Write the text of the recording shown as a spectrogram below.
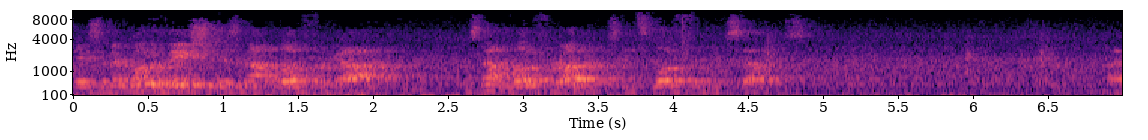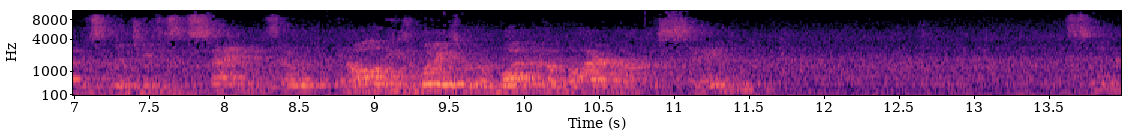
Okay, so their motivation is not love for God. It's not love for others. It's love for themselves. Uh, this is what Jesus is saying. And so, in all of these ways, when the what and the why are not the same, it's sin.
